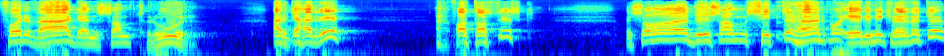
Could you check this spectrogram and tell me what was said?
for hver den som tror. Er det ikke herlig? Fantastisk! Så du som sitter her på Elim i kveld, vet du,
